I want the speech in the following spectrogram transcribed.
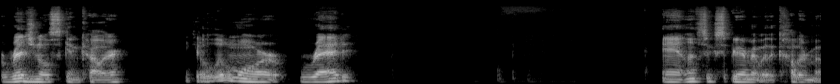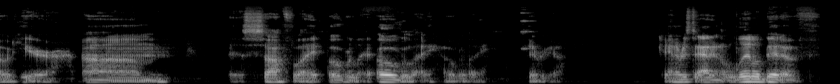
original skin color, make it a little more red. And let's experiment with a color mode here. Um, soft light, overlay, overlay, overlay. There we go. Okay, and I'm just adding a little bit of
